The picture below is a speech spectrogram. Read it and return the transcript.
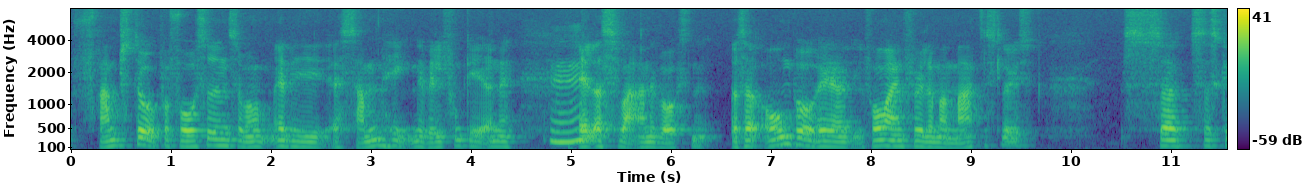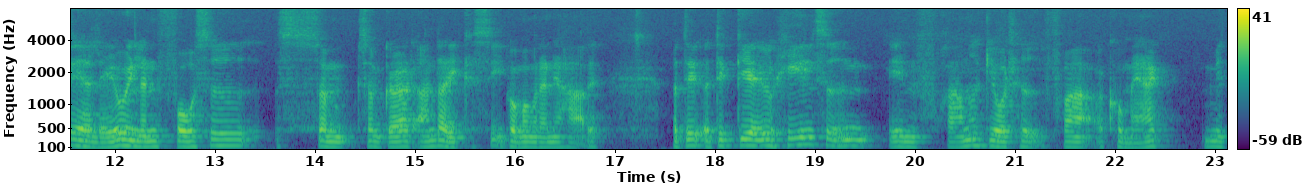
fremstå på forsiden, som om at vi er sammenhængende, velfungerende, mm. aldersvarende voksne. Og så ovenpå, at jeg i forvejen føler mig magtesløs, så, så skal jeg lave en eller anden forside, som, som gør, at andre ikke kan se på mig, hvordan jeg har det. Og det, og det giver jo hele tiden en fremmedgjorthed fra at kunne mærke mit,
